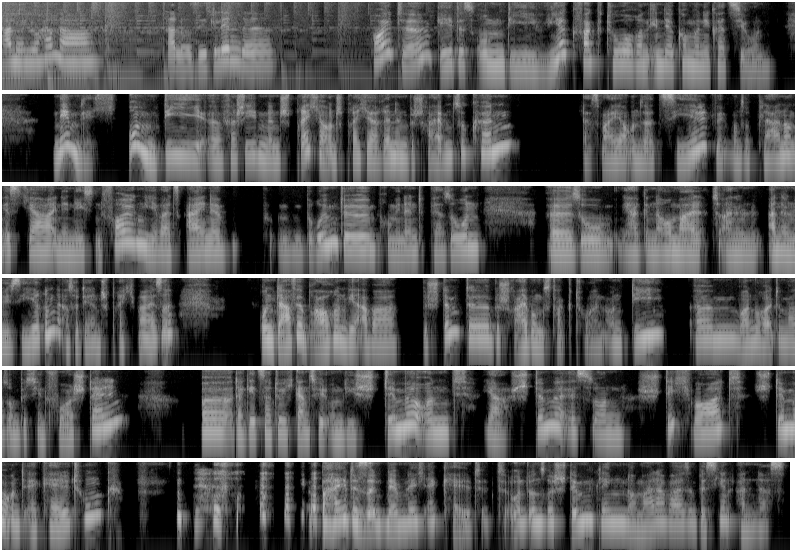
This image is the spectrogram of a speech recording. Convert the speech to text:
Hallo Johanna. Hallo Sieglinde. Heute geht es um die Wirkfaktoren in der Kommunikation. Nämlich, um die äh, verschiedenen Sprecher und Sprecherinnen beschreiben zu können. Das war ja unser Ziel. Unsere Planung ist ja in den nächsten Folgen jeweils eine berühmte, prominente Person äh, so ja genau mal zu analysieren, also deren Sprechweise. Und dafür brauchen wir aber bestimmte Beschreibungsfaktoren. Und die ähm, wollen wir heute mal so ein bisschen vorstellen. Äh, da geht es natürlich ganz viel um die Stimme und ja, Stimme ist so ein Stichwort, Stimme und Erkältung. wir beide sind nämlich erkältet und unsere Stimmen klingen normalerweise ein bisschen anders.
